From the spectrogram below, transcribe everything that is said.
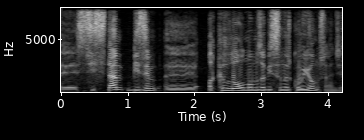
E, sistem bizim e, akıllı olmamıza bir sınır koyuyor mu sence?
